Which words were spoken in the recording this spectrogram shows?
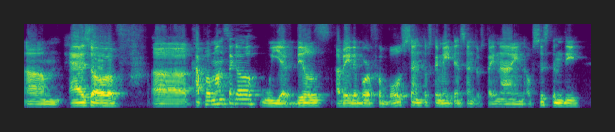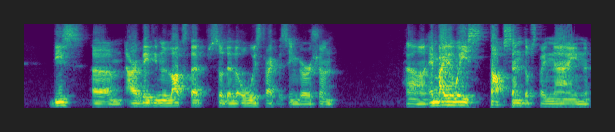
Um, as of uh, a couple of months ago, we have builds available for both CentOS Stream 8 and CentOS Stream 9 of systemd. These um, are updated in lockstep, so they'll always track the same version. Uh, and by the way, stock CentOS Stream 9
